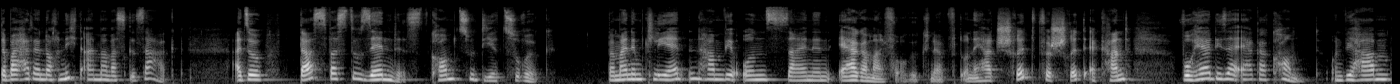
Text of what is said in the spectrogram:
Dabei hat er noch nicht einmal was gesagt. Also das, was du sendest, kommt zu dir zurück. Bei meinem Klienten haben wir uns seinen Ärger mal vorgeknöpft und er hat Schritt für Schritt erkannt, woher dieser Ärger kommt. Und wir haben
